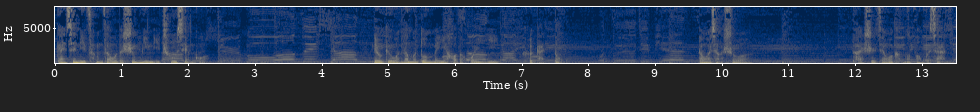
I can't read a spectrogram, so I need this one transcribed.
感谢你曾在我的生命里出现过，留给我那么多美好的回忆和感动。但我想说，短时间我可能放不下你了。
